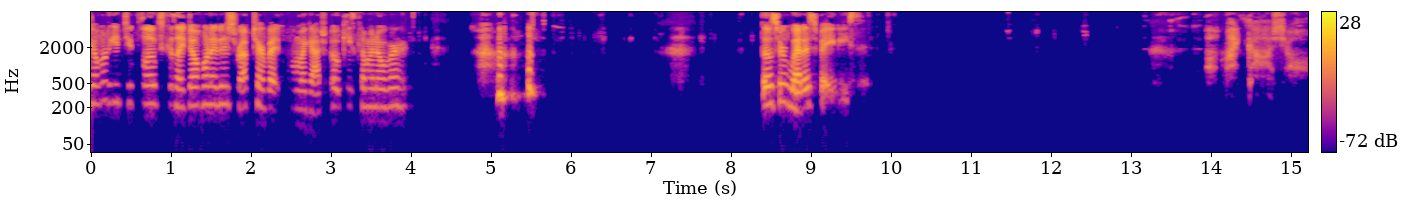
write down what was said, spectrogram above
don't want to get too close because I don't want to disrupt her, but oh my gosh, Oki's coming over. Those are wettest babies. Oh my gosh, y'all.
